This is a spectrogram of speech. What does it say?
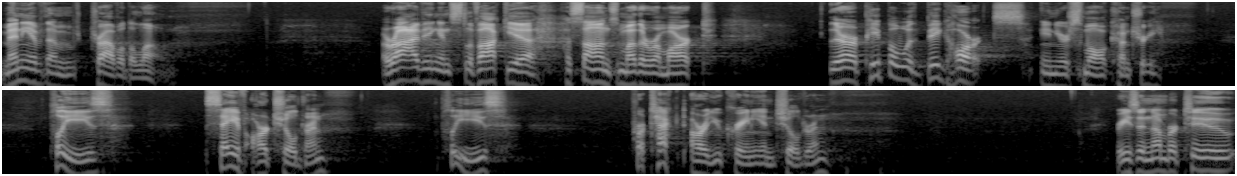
Many of them traveled alone. Arriving in Slovakia, Hassan's mother remarked, There are people with big hearts in your small country. Please save our children. Please protect our Ukrainian children. Reason number two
